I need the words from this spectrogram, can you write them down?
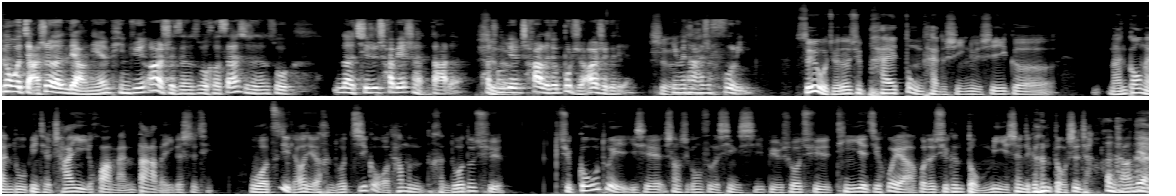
那我假设两年平均二十增速和三十增速，那其实差别是很大的，它中间差了就不止二十个点，是的，因为它还是复利。所以我觉得去拍动态的市盈率是一个蛮高难度，并且差异化蛮大的一个事情。我自己了解很多机构，他们很多都去去勾兑一些上市公司的信息，比如说去听业绩会啊，或者去跟董秘，甚至跟董事长很常见。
